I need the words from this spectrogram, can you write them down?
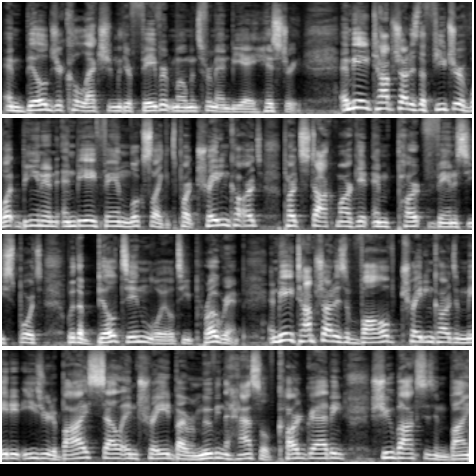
and build your collection with your favorite moments from NBA history. NBA Top Shot is the future of what being an NBA fan looks like. It's part trading cards, part stock market, and part fantasy sports with a built-in loyalty program. NBA Top Shot has evolved trading cards and made it easier to buy, sell, and trade by removing the hassle of card grabbing, shoe boxes, and binders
